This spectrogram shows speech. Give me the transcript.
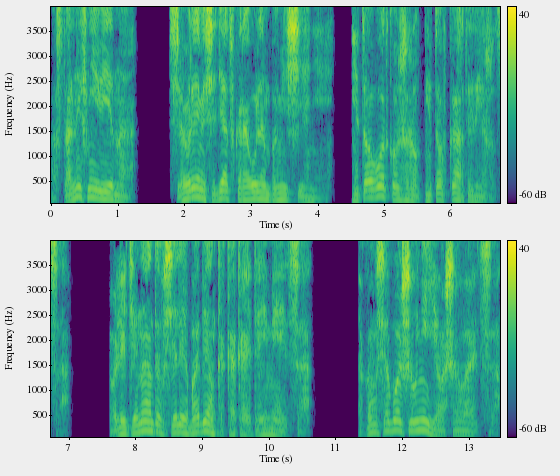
Остальных не видно. Все время сидят в караульном помещении. Не то водку жрут, не то в карты режутся. У лейтенанта в селе бабенка какая-то имеется. Так он все больше у нее ошивается.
